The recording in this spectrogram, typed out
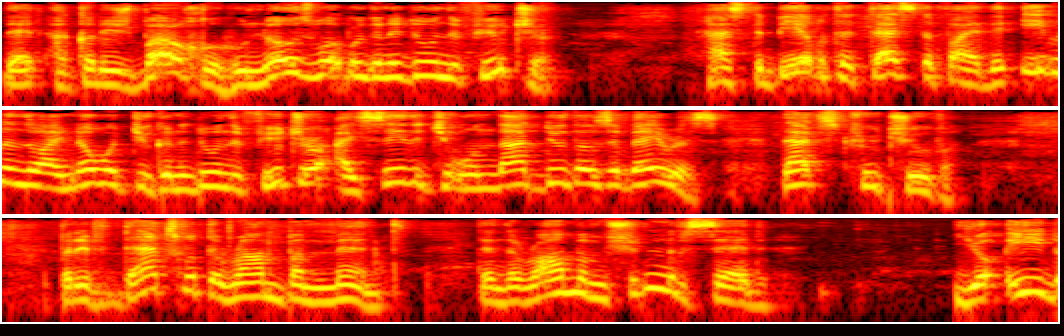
that HaKadosh Baruch Hu, who knows what we're going to do in the future, has to be able to testify that even though I know what you're going to do in the future, I see that you will not do those Averas. That's true tshuva. But if that's what the Rambam meant, then the Rambam shouldn't have said, Yo'id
